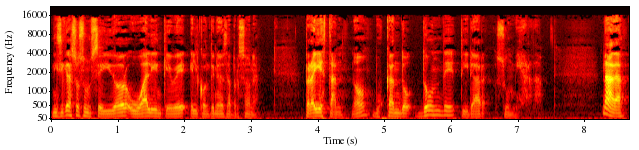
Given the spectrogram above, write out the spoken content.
ni siquiera sos un seguidor o alguien que ve el contenido de esa persona. Pero ahí están, ¿no? Buscando dónde tirar su mierda. Nada,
